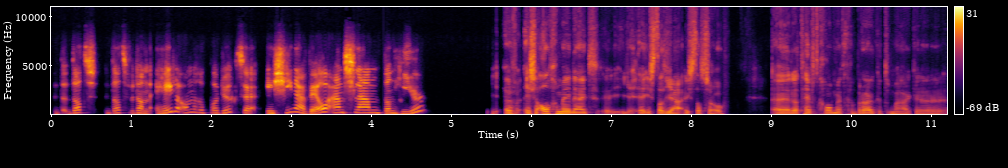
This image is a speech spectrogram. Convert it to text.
dat, dat we dan hele andere producten in China wel aanslaan dan hier? In zijn algemeenheid eh, is dat ja, is dat zo. Uh, dat heeft gewoon met gebruiken te maken.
